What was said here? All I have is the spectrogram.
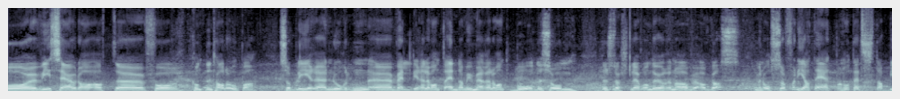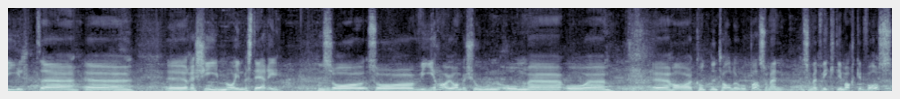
Og vi ser jo da at eh, for kontinental-Europa så blir eh, Norden eh, veldig relevant, enda mye mer relevant, både som den største leverandøren av, av gass, men også fordi at det er et, på en måte et stabilt eh, eh, eh, regime å investere i. Så, så vi har jo ambisjon om eh, å eh, ha kontinental-Europa som, en- som et viktig marked for oss,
